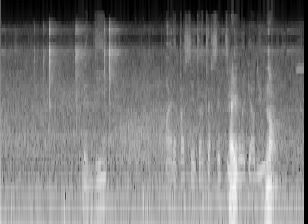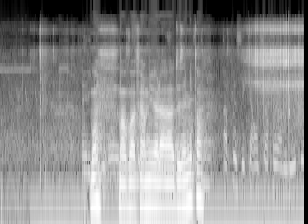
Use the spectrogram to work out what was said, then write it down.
Ouais, la passe est interceptée, Allez. le ballon est perdu. Non. Bon, l'équilibre, bah, on va faire mieux à la deuxième mi-temps. Après ces 45 premières minutes,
